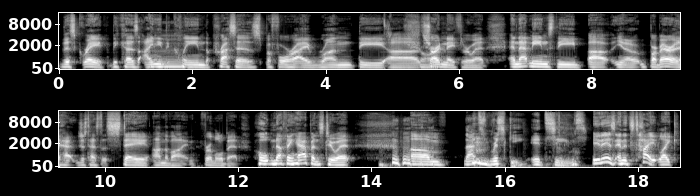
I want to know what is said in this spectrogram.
this grape because I need to clean the presses before I run the uh, Chardonnay through it, and that means the uh, you know Barbera ha- just has to stay on the vine for a little bit. Hope nothing happens to it. Um, That's risky, it seems. it is, and it's tight. Like,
